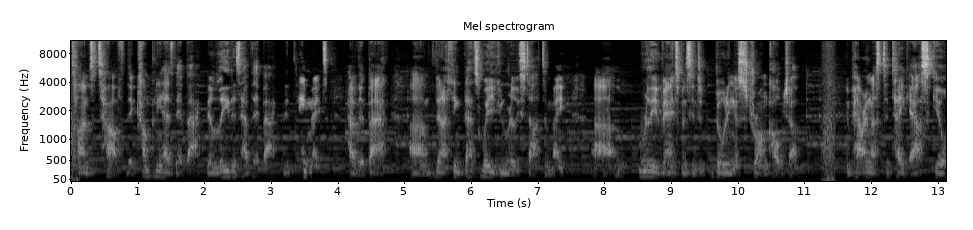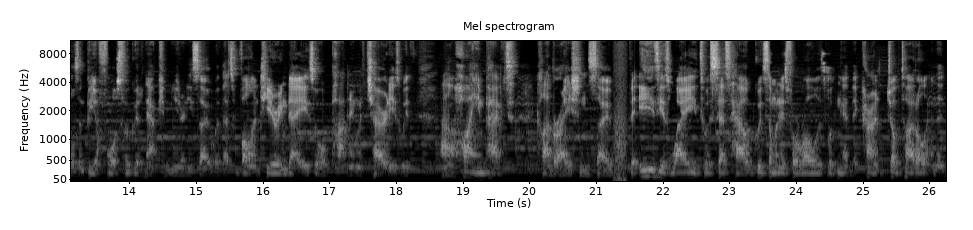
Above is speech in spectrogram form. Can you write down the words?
Times are tough. Their company has their back. Their leaders have their back. Their teammates have their back. Um, then I think that's where you can really start to make uh, really advancements into building a strong culture empowering us to take our skills and be a force for good in our community. So, whether that's volunteering days or partnering with charities with uh, high impact collaboration. So, the easiest way to assess how good someone is for a role is looking at their current job title and the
